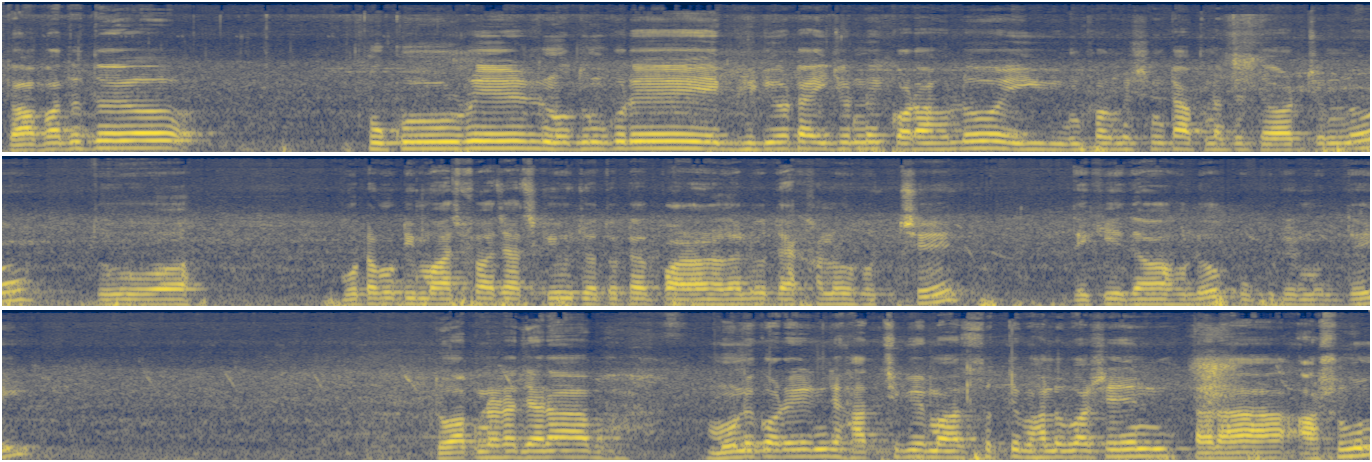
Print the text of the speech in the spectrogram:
তো আপাতত পুকুরের নতুন করে এই ভিডিওটা এই জন্যই করা হলো, এই ইনফরমেশনটা আপনাদের দেওয়ার জন্য। তো মোটামুটি মাছ ফাছ আজকেও যতটা পারা গেল দেখানো হচ্ছে, দেখিয়ে দেওয়া হলো পুকুরের মধ্যেই। তো আপনারা যারা মনে করেন যে হাত ছিপে মাছ ধরতে ভালোবাসেন, তারা আসুন,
